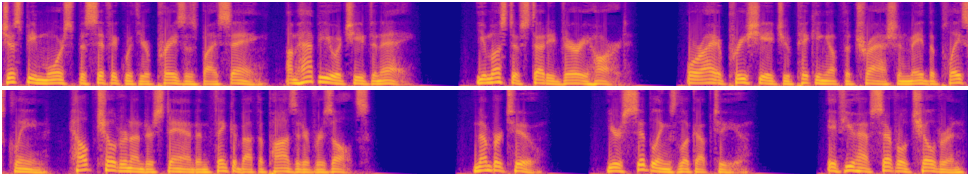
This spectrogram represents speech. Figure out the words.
Just be more specific with your praises by saying, I'm happy you achieved an A. You must have studied very hard. Or I appreciate you picking up the trash and made the place clean, help children understand and think about the positive results. Number 2. Your siblings look up to you. If you have several children,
